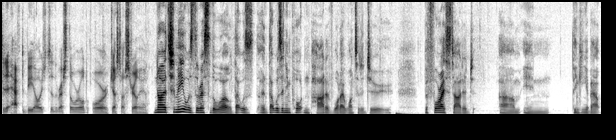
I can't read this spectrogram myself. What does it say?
Did it have to be always to the rest of the world, or just Australia? No, to me, it was the rest of the world. That was uh, that was an important part of what I wanted to do. Before I started um, in thinking about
